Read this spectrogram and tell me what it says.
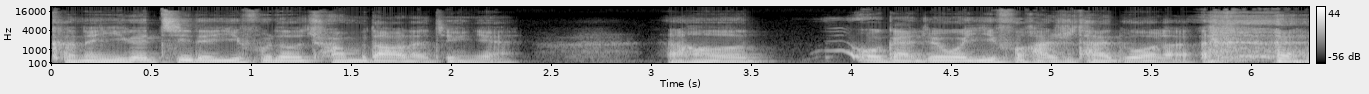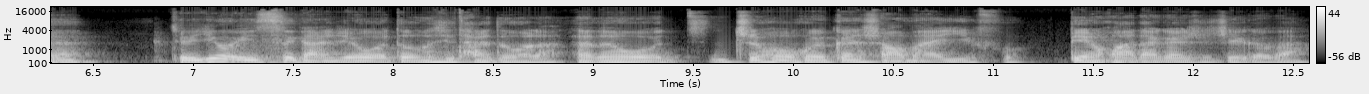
可能一个季的衣服都穿不到了，今年，然后我感觉我衣服还是太多了，就又一次感觉我东西太多了。可能我之后会更少买衣服，变化大概是这个吧。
